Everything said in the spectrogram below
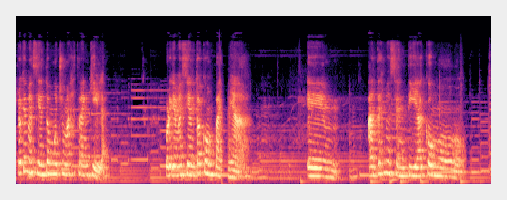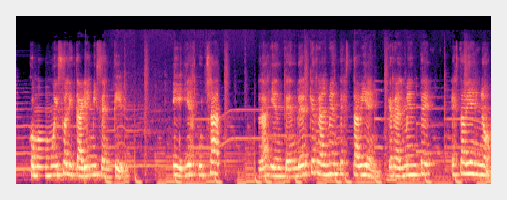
creo que me siento mucho más tranquila, porque me siento acompañada. Em, antes me sentía como, como muy solitaria en mi sentir y, y y entender que realmente está bien, que realmente está bien, no.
